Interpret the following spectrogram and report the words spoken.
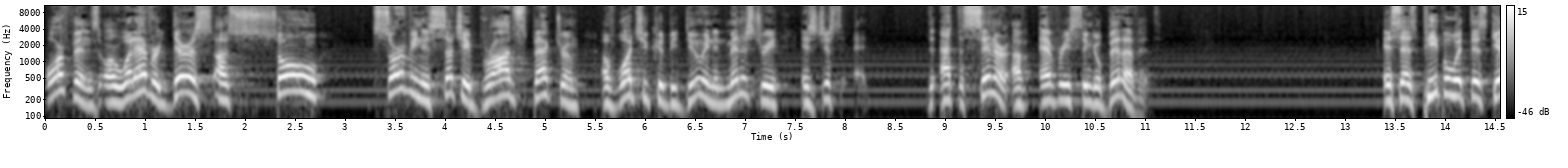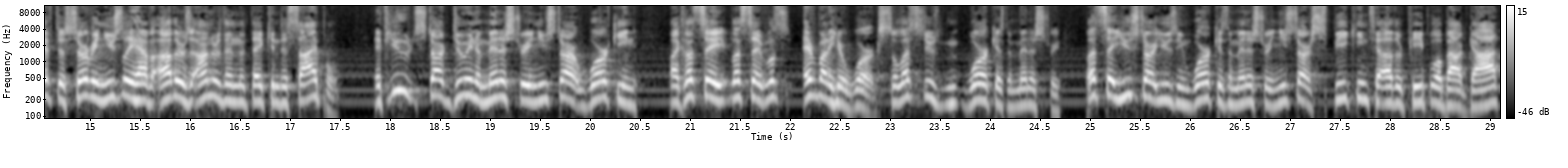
orphans or whatever. There is a so serving is such a broad spectrum of what you could be doing, and ministry is just at the center of every single bit of it. It says people with this gift of serving usually have others under them that they can disciple. If you start doing a ministry and you start working, like let's say, let's say, let's, everybody here works, so let's use work as a ministry. Let's say you start using work as a ministry and you start speaking to other people about God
